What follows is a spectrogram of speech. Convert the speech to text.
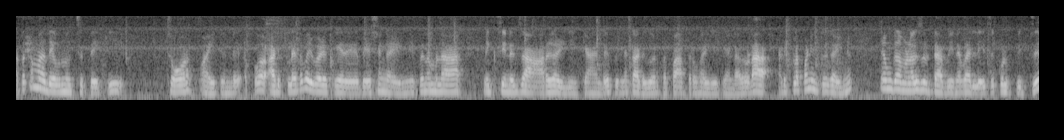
അതൊക്കെ മതിയാവുന്ന ഉച്ചത്തേക്ക്. ചോറ് ആയിട്ടുണ്ട് അപ്പോൾ അടുക്കളത്തെ പരിപാടിയൊക്കെ ഏകദേശം കഴിഞ്ഞ് ഇപ്പം നമ്മൾ ആ മിക്സീന്റെ ജാറ് കഴുകിക്കാണ്ട് പിന്നെ കടുക് വറുത്ത പാത്രം കഴുകിക്കാണ്ട്. അതോടെ അടുക്കളപ്പണിയൊക്കെ കഴിഞ്ഞു. നമുക്ക് നമ്മളെ പിന്നെ വല്ലേച്ച് കുളിപ്പിച്ച്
